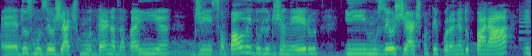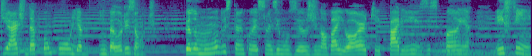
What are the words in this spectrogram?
é, dos museus de arte moderna da Bahia, de São Paulo e do Rio de Janeiro, e museus de arte contemporânea do Pará e de arte da Pampulha, em Belo Horizonte pelo mundo, estão em coleções e museus de Nova York, Paris, Espanha, enfim,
